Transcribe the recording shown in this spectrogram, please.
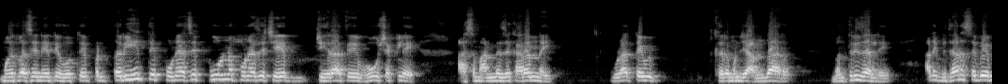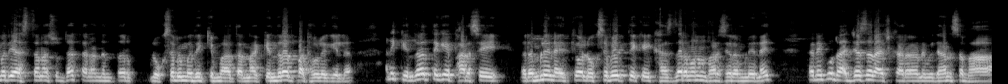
महत्त्वाचे नेते होते पण तरीही ते पुण्याचे पूर्ण पुण्याचे चे चेहरा ते होऊ शकले असं मानण्याचं कारण नाही. मुळात ते खरं म्हणजे आमदार मंत्री झाले आणि विधानसभेमध्ये असताना सुद्धा त्यांना नंतर लोकसभेमध्ये किंवा त्यांना केंद्रात पाठवलं गेलं. आणि केंद्रात ते काही फारसे रमले नाहीत किंवा लोकसभेत ते काही खासदार म्हणून फारसे रमले नाहीत. त्यांना एकूण राज्याचं राजकारण विधानसभा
